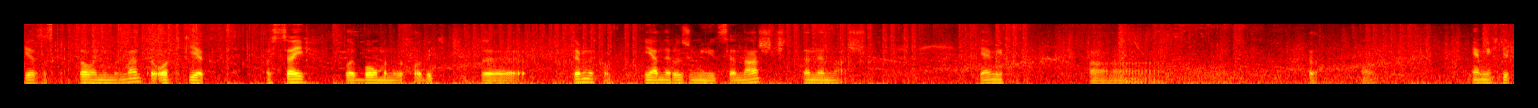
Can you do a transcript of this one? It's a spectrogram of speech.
є заскриптовані моменти, от такі як ось цей, коли Боуман виходить з противником. Я не розумію, це наш чи це не наш. Я міг. А... Я міг тільки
